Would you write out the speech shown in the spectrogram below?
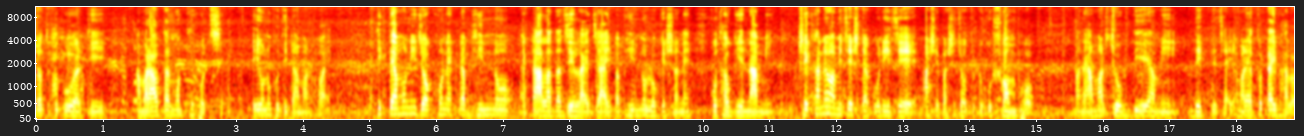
যতটুকু আর কি আমার আওতার মধ্যে হচ্ছে, এই অনুভূতিটা আমার হয়। ঠিক তেমনই যখন একটা ভিন্ন, একটা আলাদা জেলায় যাই বা ভিন্ন লোকেশনে কোথাও গিয়ে নামি, সেখানেও আমি চেষ্টা করি যে আশেপাশে যতটুকু সম্ভব মানে আমার চোখ দিয়ে আমি দেখতে চাই। আমার এতটাই ভালো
